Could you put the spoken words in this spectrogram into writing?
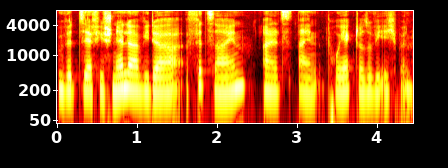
wird sehr viel schneller wieder fit sein als ein Projektor, so wie ich bin.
